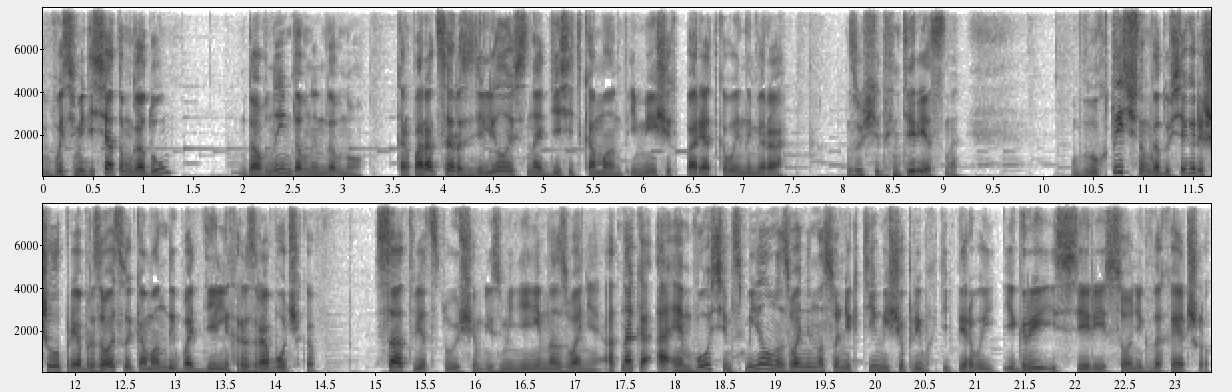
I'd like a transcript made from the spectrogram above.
В 80-м году, давным-давным-давно, корпорация разделилась на 10 команд, имеющих порядковые номера. Звучит интересно. В 2000 году Sega решила преобразовать свои команды в отдельных разработчиков – соответствующим изменением названия. Однако AM8 сменил название на Sonic Team еще при выходе первой игры из серии Sonic the Hedgehog.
